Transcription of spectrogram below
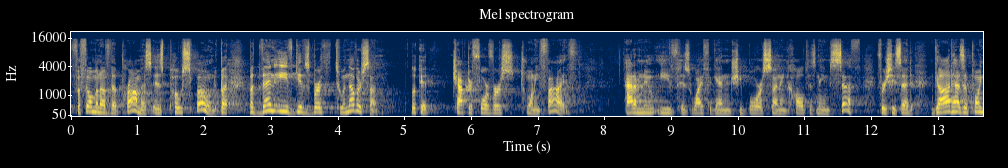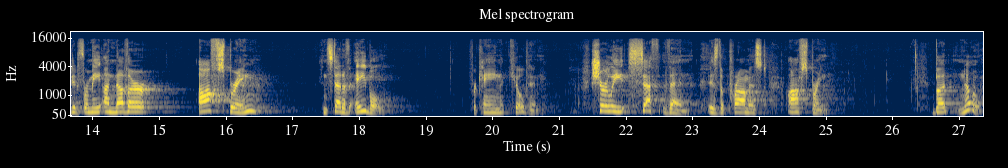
fulfillment of the promise is postponed. But, but then Eve gives birth to another son. Look at chapter 4, verse 25. Adam knew Eve, his wife, again, and she bore a son and called his name Seth. For she said, God has appointed for me another offspring instead of Abel, for Cain killed him. Surely Seth, then, is the promised offspring. But no,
